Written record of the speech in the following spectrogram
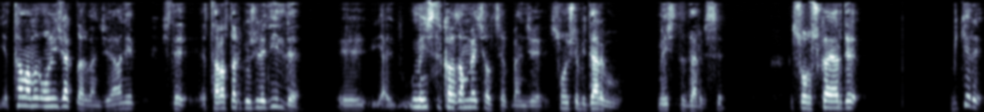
ya, tamamen oynayacaklar bence. Yani işte e, taraftar gözüyle değil de e, yani Manchester kazanmaya çalışacak bence. Sonuçta bir derbi bu. Manchester derbisi. Solskjaer de bir kere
